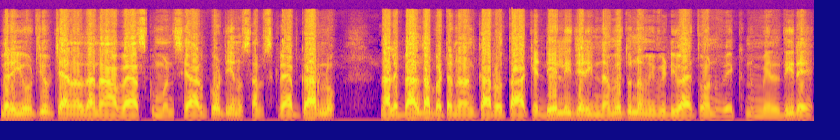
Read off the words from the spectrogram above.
ਮੇਰੇ YouTube ਚੈਨਲ ਦਾ ਨਾਮ ਵੈਸ ਕੁਮਨ ਸਿਆਲਕੋਟ ਇਹਨੂੰ ਸਬਸਕ੍ਰਾਈਬ ਕਰ ਲਓ। ਨਾਲੇ ਬੈਲ ਦਾ ਬਟਨ ਆਨ ਕਰੋ ਤਾਂ ਕਿ ਡੇਲੀ ਜਿਹੜੀ ਨਵੇਂ ਤੋਂ ਨਵੀਂ ਵੀਡੀਓ ਆਏ ਤੁਹਾਨੂੰ ਵੇਖਣ ਨੂੰ ਮਿਲਦੀ ਰਹੇ।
